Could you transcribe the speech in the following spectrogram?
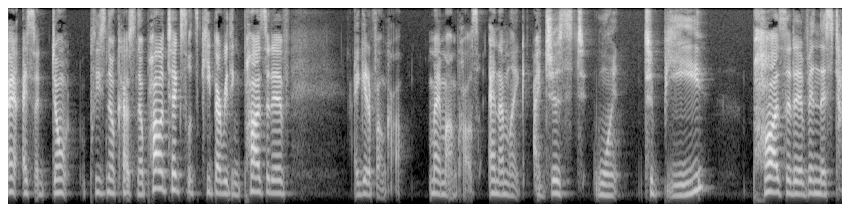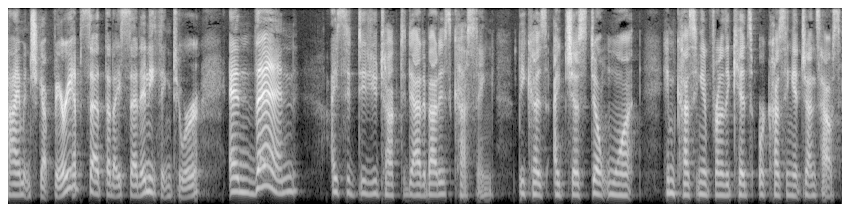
I, I said, don't please no cuss, no politics. Let's keep everything positive. I get a phone call. My mom calls. And I'm like, I just want to be positive in this time. And she got very upset that I said anything to her. And then I said, Did you talk to dad about his cussing? Because I just don't want him cussing in front of the kids or cussing at Jen's house.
